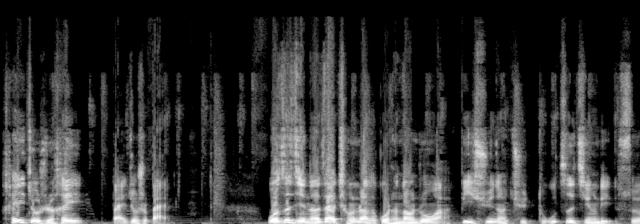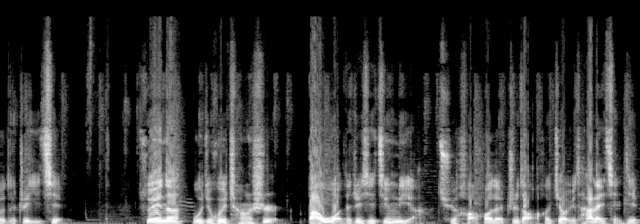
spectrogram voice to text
黑就是黑，白就是白。我自己呢，在成长的过程当中啊，必须呢去独自经历所有的这一切，所以呢，我就会尝试把我的这些经历啊，去好好的指导和教育他来前进。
